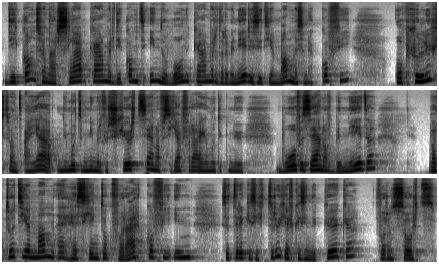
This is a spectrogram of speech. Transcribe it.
die komt van haar slaapkamer, die komt in de woonkamer, daar beneden zit die man met zijn koffie, opgelucht, want ah ja, nu moet hem niet meer verscheurd zijn of zich afvragen, moet ik nu boven zijn of beneden? Wat doet die man? Hij schenkt ook voor haar koffie in. Ze trekken zich terug even in de keuken voor een soort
